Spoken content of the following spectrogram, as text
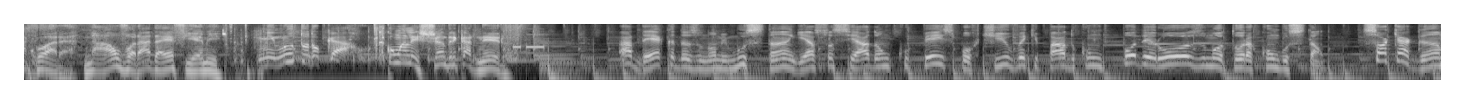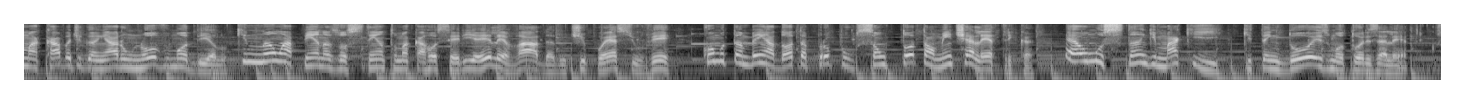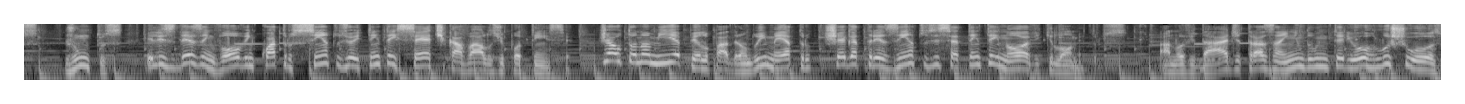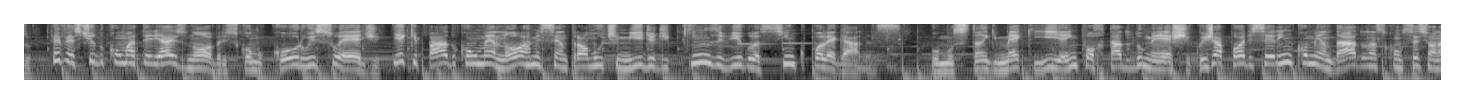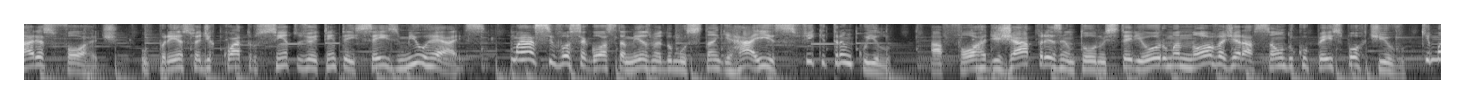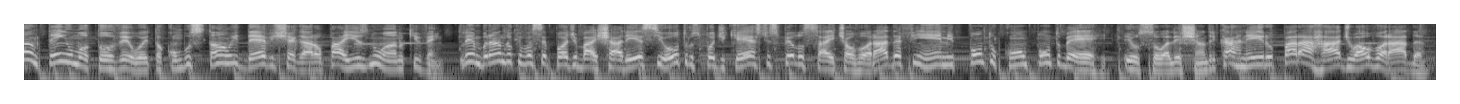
Agora, na Alvorada FM, Minuto do Carro, com Alexandre Carneiro. Há décadas, o nome Mustang é associado a um coupé esportivo equipado com um poderoso motor a combustão. Só que a gama acaba de ganhar um novo modelo, que não apenas ostenta uma carroceria elevada do tipo SUV, como também adota propulsão totalmente elétrica. É o Mustang Mach-E, que tem dois motores elétricos. Juntos, eles desenvolvem 487 cavalos de potência. Já a autonomia, pelo padrão do Inmetro, chega a 379 quilômetros. A novidade traz ainda um interior luxuoso, revestido com materiais nobres como couro e suede e equipado com uma enorme central multimídia de 15,5 polegadas. O Mustang Mach-E é importado do México e já pode ser encomendado nas concessionárias Ford. O preço é de 486 mil reais. Mas se você gosta mesmo é do Mustang raiz, fique tranquilo. A Ford já apresentou no exterior uma nova geração do coupé esportivo, que mantém o motor V8 a combustão e deve chegar ao país no ano que vem. Lembrando que você pode baixar esse e outros podcasts pelo site alvoradafm.com.br. Eu sou Alexandre Carneiro para a Rádio Alvorada.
